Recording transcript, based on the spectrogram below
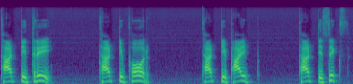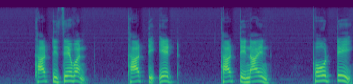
thirty-three, thirty-four, thirty-five, thirty-six, thirty-seven, thirty-eight, thirty-nine, forty,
